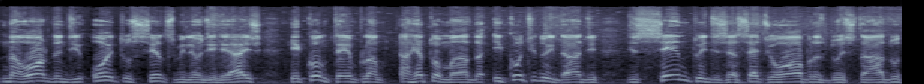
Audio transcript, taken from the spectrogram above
na ordem de 800 milhões de reais, que contempla a retomada e continuidade de 117 obras do estado,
